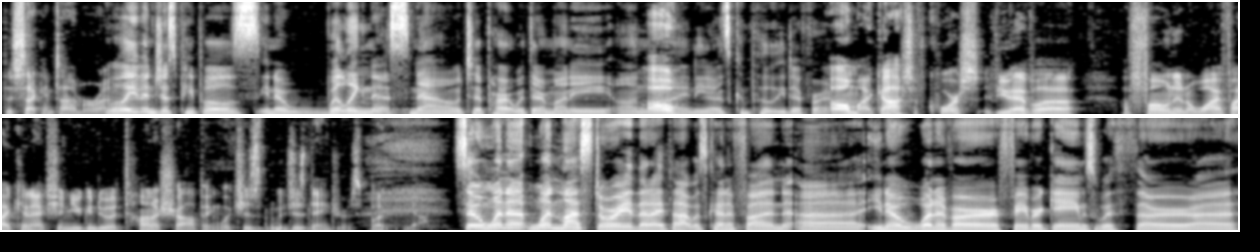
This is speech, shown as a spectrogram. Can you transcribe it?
the second time around Well, even just people's, you know, willingness now to part with their money online, you know, is completely different. oh my gosh of course if you have a a phone and a Wi-Fi connection, you can do a ton of shopping, which is which is dangerous. But yeah, So one uh, one last story that I thought was kind of fun. Uh, you know, one of our favorite games with our uh,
